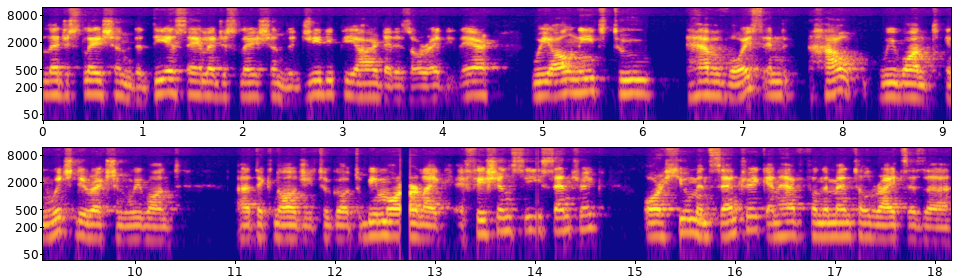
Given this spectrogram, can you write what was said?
legislation, the DSA legislation, the GDPR that is already there. We all need to have a voice in how we want, in which direction we want uh, technology to go, to be more like efficiency centric or human centric and have fundamental rights as a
